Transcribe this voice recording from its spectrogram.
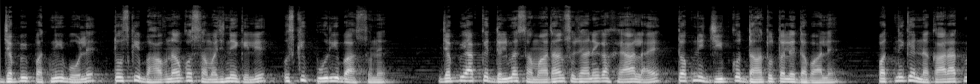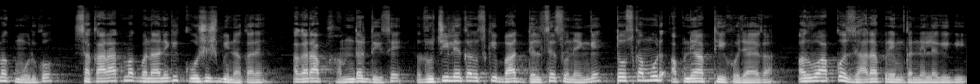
जब भी पत्नी बोले तो उसकी भावनाओं को समझने के लिए उसकी पूरी बात सुने। जब भी आपके दिल में समाधान सुझाने का ख्याल आए तो अपनी जीप को दांतों तले दबा लें। पत्नी के नकारात्मक मूड को सकारात्मक बनाने की कोशिश भी न करें। अगर आप हमदर्दी से रुचि लेकर उसकी बात दिल से सुनेंगे तो उसका मूड अपने आप ठीक हो जाएगा और वो आपको ज़्यादा प्रेम करने लगेगी।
